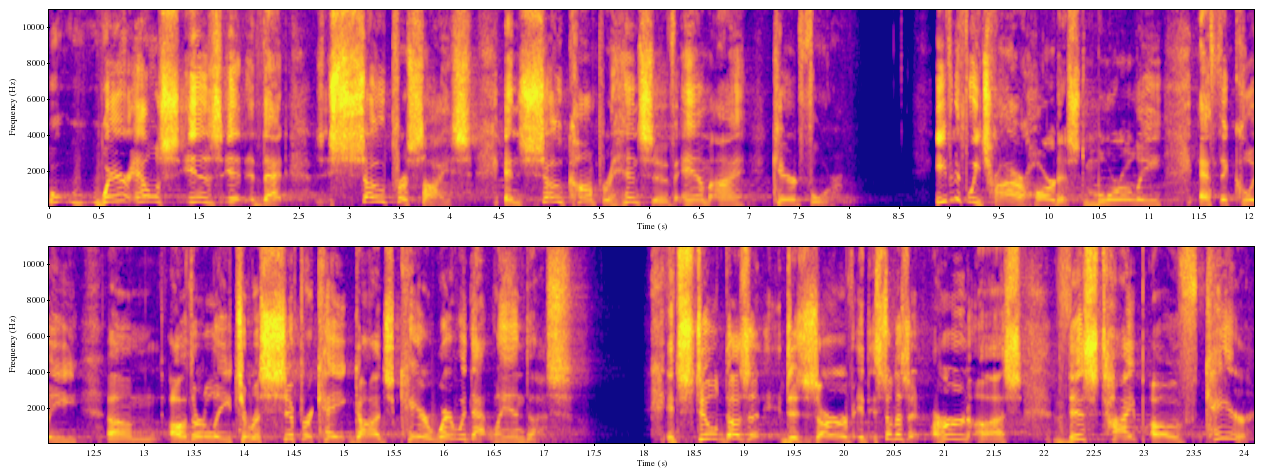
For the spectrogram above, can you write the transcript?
Where else is it that so precise and so comprehensive am I cared for? Even if we try our hardest, morally, ethically, um, otherly, to reciprocate God's care, where would that land us? It still doesn't deserve, it still doesn't earn us this type of care,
